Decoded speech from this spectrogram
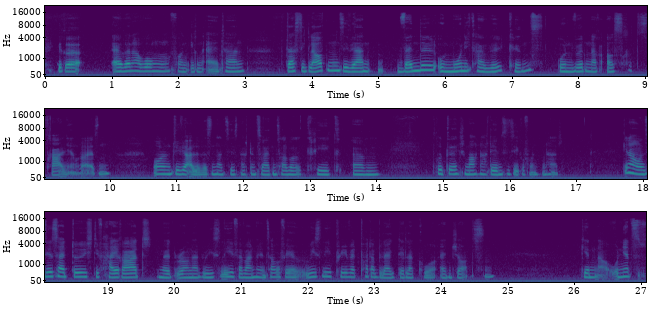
ihre Erinnerungen von ihren Eltern dass sie glaubten, sie wären Wendell und Monika Wilkins und würden nach Australien reisen. Und wie wir alle wissen, hat sie es nach dem Zweiten Zauberkrieg ähm, rückgängig gemacht, nachdem sie sie gefunden hat. Genau, und sie ist halt durch die Heirat mit Ronald Weasley verwandt mit den Zauberfee Weasley, Privet, Potter, Black, Delacour und Johnson. Genau, und jetzt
